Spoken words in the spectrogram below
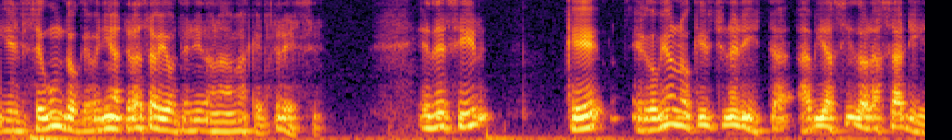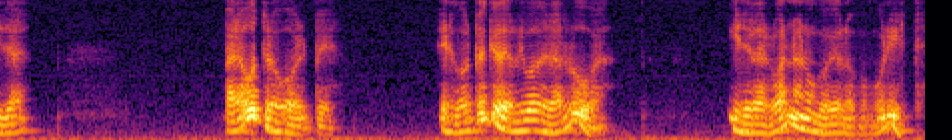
y el segundo que venía atrás había obtenido nada más que el 13%. Es decir, que el gobierno kirchnerista había sido la salida para otro golpe, el golpe que derribó de la Rúa. Y de la Rúa no era un gobierno populista.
